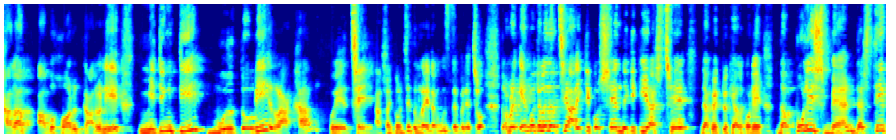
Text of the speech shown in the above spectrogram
খারাপ আবহাওয়ার কারণে মিটিংটি মুলতবি রাখা হয়েছে। আশা করছি তোমরা এটা বুঝতে পেরেছ। এরপর চলে যাচ্ছি আরেকটি কোশ্চেন দেখি কি আসছে। দেখো একটু খেয়াল করে the policeman the thief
